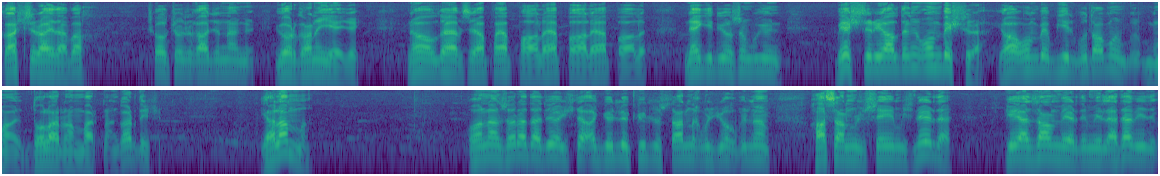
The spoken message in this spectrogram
Kaç liraydı bak. Çol çocuk acından yorganı yiyecek. Ne oldu hepsi hep, hep pahalı, hep pahalı, hep pahalı. Ne gidiyorsun bugün 5 liraya aldığın 15 lira. Ya 15 bir bu da mı dolarla markla kardeşim? Yalan mı? Ondan sonra da diyor işte güllük gülistanlıkmış yok bilmem Hasan'mış şeymiş nerede? Güya zam verdi millete biz e,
